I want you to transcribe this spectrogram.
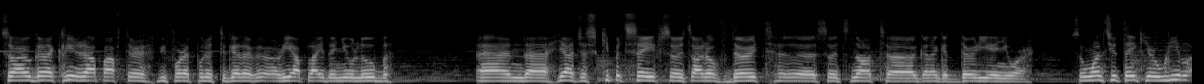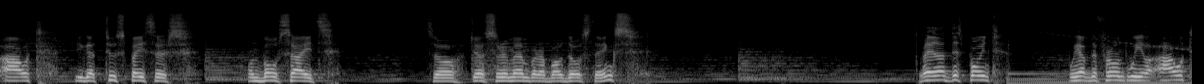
So I'm gonna clean it up after, before I put it together, reapply the new lube and uh, yeah just keep it safe so it's out of dirt uh, so it's not uh, gonna get dirty anywhere. So once you take your wheel out you got two spacers on both sides. So just remember about those things. And at this point we have the front wheel out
